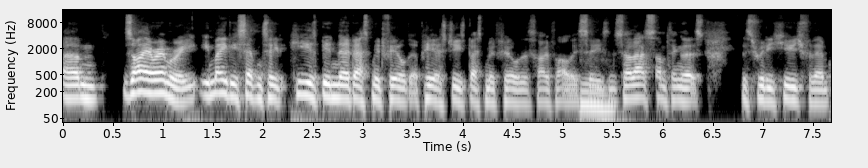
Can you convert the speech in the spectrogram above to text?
Um, Zaire Emery, he may be 17. He has been their best midfielder, PSG's best midfielder so far this season. So that's something that's that's really huge for them.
